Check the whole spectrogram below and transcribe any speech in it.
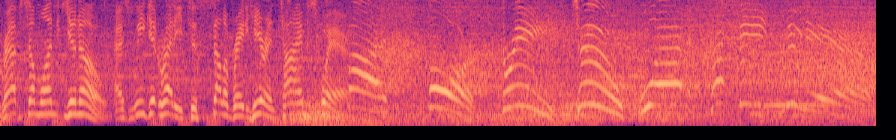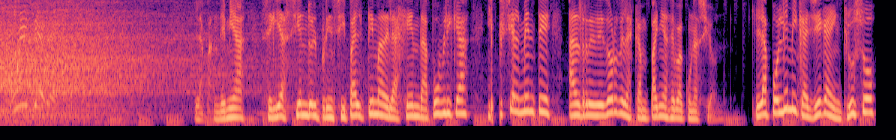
Grab someone you know as we get ready to celebrate here in Times Square. Five, four, three, two, one. La pandemia seguía siendo el principal tema de la agenda pública, especialmente alrededor de las campañas de vacunación. La polémica llega incluso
